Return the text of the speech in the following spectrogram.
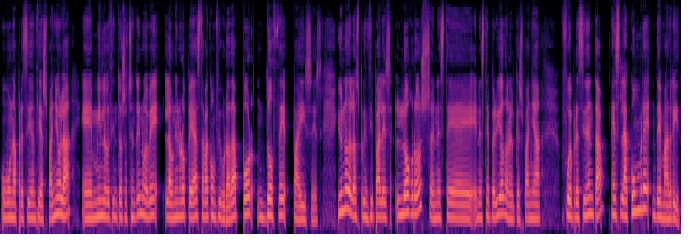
hubo una presidencia española, en 1989, la Unión Europea estaba configurada por 12 países. Y uno de los principales logros en este, en este periodo en el que España fue presidenta es la Cumbre de Madrid,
